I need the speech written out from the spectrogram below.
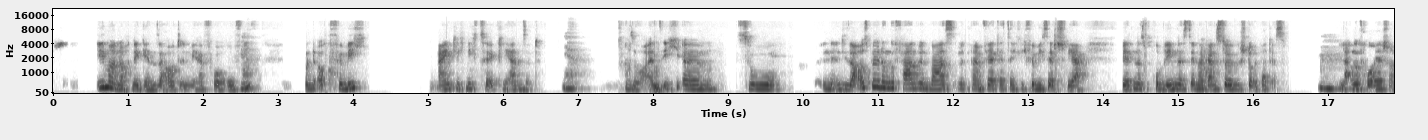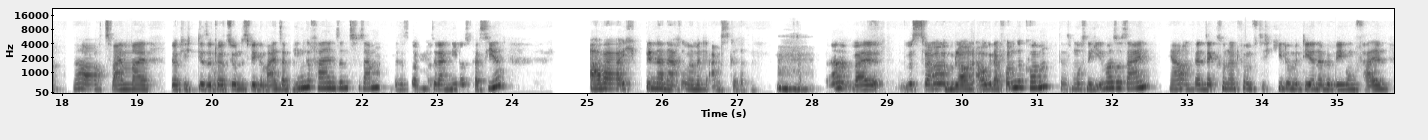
immer noch eine Gänsehaut in mir hervorrufen ja. und auch für mich eigentlich nicht zu erklären sind. Ja. Also als ich ähm, zu, in, in dieser Ausbildung gefahren bin, war es mit meinem Pferd tatsächlich für mich sehr schwer. Wir hatten das Problem, dass der immer ganz doll gestolpert ist. Lange vorher schon. Ja, auch zweimal wirklich die Situation, dass wir gemeinsam hingefallen sind zusammen. Es ist Gott sei Dank nie was passiert. Aber ich bin danach immer mit Angst geritten. Ja, weil du bist zweimal mit dem blauen Auge davongekommen. Das muss nicht immer so sein. Ja, und wenn 650 Kilo mit dir in der Bewegung fallen,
